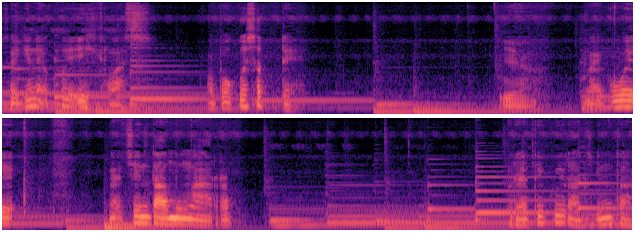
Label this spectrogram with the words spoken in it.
Saya kira gue ikhlas apa gue sedih? Ya nek gue nek cintamu ngarep berarti gue ra cinta.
